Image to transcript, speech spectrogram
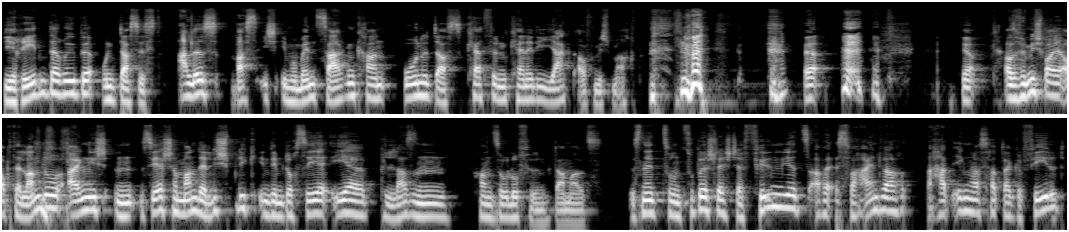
Wir reden darüber und das ist alles, was ich im Moment sagen kann, ohne dass Kathleen Kennedy Jagd auf mich macht. ja. Ja, also für mich war ja auch der Lando eigentlich ein sehr charmanter Lichtblick in dem doch sehr eher blassen Han Solo-Film damals. Ist nicht so ein super schlechter Film jetzt, aber es war einfach, hat irgendwas hat da gefehlt.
